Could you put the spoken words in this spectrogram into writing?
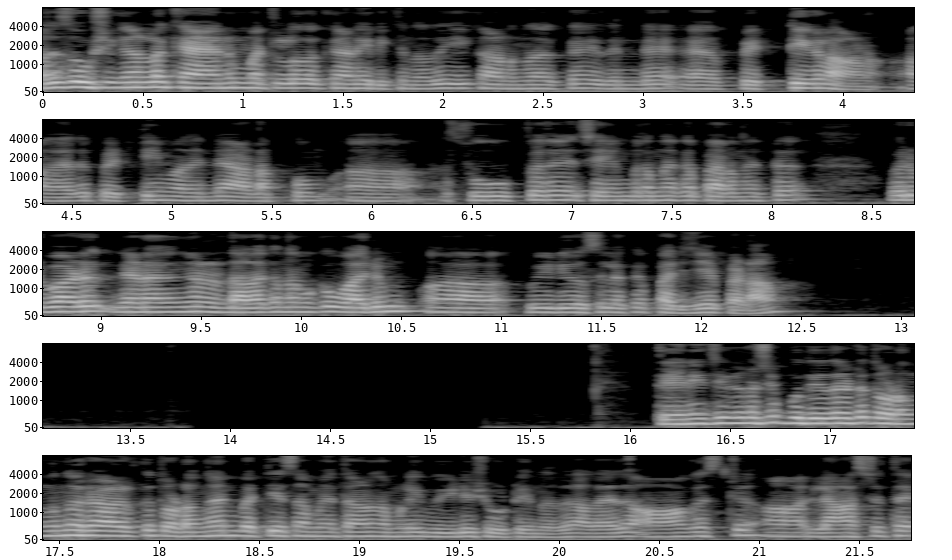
അത് സൂക്ഷിക്കാനുള്ള ക്യാനും മറ്റുള്ളതൊക്കെയാണ് ഇരിക്കുന്നത്. ഈ കാണുന്നതൊക്കെ ഇതിന്റെ പെട്ടികളാണ്. അതായത് പെട്ടിയും അതിന്റെ അടപ്പും സൂപ്പർ ചേമ്പർ എന്നൊക്കെ പറഞ്ഞിട്ട് ഒരുപാട് ഘടകങ്ങളുണ്ട്. അതൊക്കെ നമുക്ക് വരും വീഡിയോസിലൊക്കെ പരിചയപ്പെടാം. തേനീച്ച കൃഷി പുതിയതായിട്ട് തുടങ്ങുന്ന ഒരാൾക്ക് തുടങ്ങാൻ പറ്റിയ സമയത്താണ് നമ്മൾ ഈ വീഡിയോ ഷൂട്ട് ചെയ്യുന്നത്. അതായത് ഓഗസ്റ്റ് ലാസ്റ്റത്തെ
